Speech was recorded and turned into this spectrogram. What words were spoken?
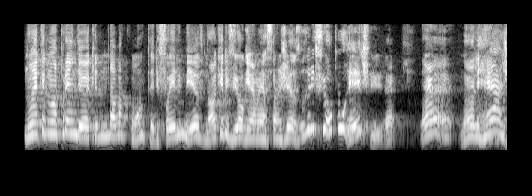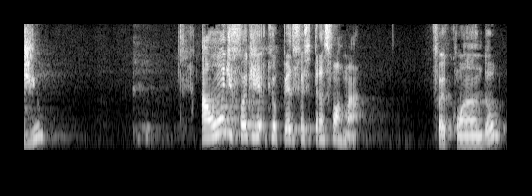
Não é que ele não aprendeu, é que ele não dava conta. Ele foi ele mesmo. Na hora que ele viu alguém ameaçando Jesus, ele enfiou o porrete. É, é, né, ele reagiu. Aonde foi que, que o Pedro foi se transformar? Foi quando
